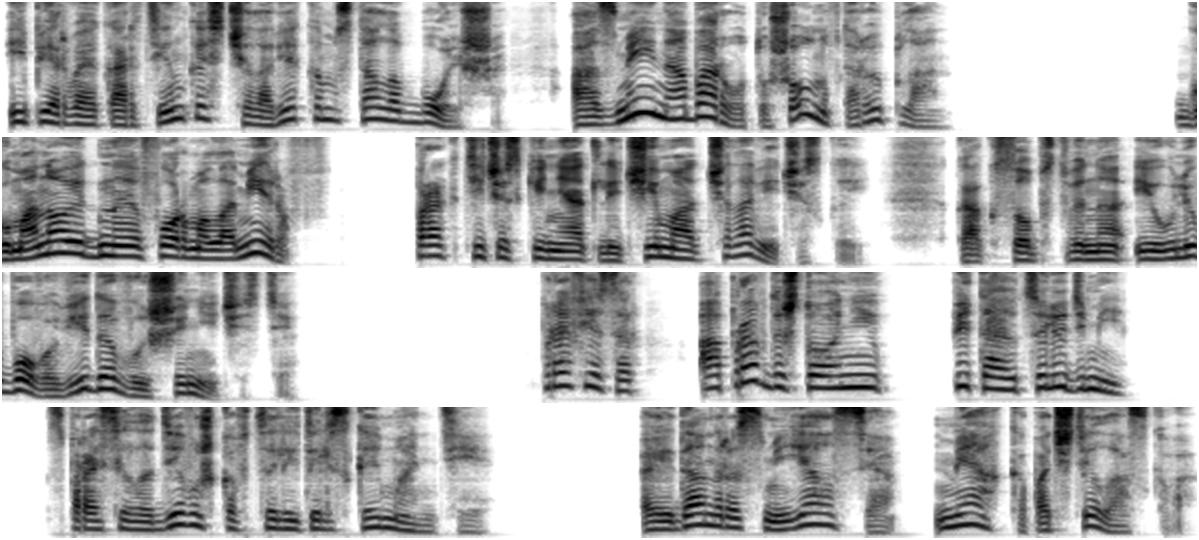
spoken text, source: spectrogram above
и первая картинка с человеком стала больше, а змей, наоборот, ушел на второй план. Гуманоидная форма ламиров практически неотличима от человеческой, как, собственно, и у любого вида высшей нечисти. «Профессор, а правда, что они питаются людьми?» — спросила девушка в целительской мантии. Эйдан рассмеялся, мягко, почти ласково.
